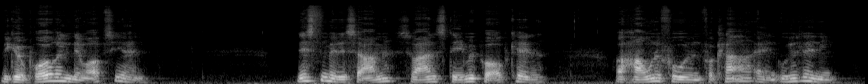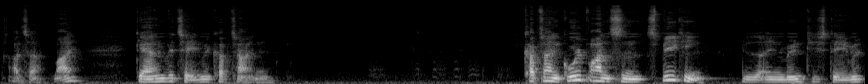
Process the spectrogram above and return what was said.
Vi kan jo prøve at ringe dem op, siger han. Næsten med det samme svarer en stemme på opkaldet, og havnefoden forklarer, at en udlænding, altså mig, gerne vil tale med kaptajnen. Kaptajn Guldbrandsen speaking, lyder en myndig stemme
